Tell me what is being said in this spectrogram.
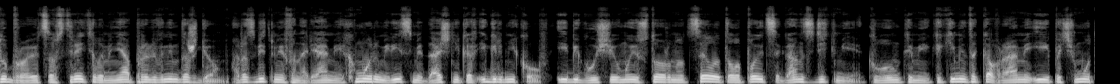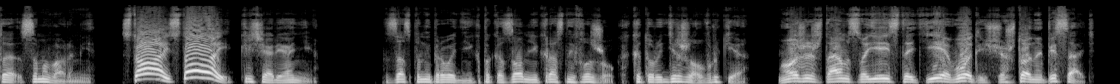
Дубровица встретила меня проливным дождем, разбитыми фонарями, хмурыми лицами дачников и грибников и бегущей в мою сторону целой толпой цыган с детьми, клунками, какими-то коврами и почему-то самоварами. «Стой! Стой!» — кричали они. Заспанный проводник показал мне красный флажок, который держал в руке. «Можешь там в своей статье вот еще что написать.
